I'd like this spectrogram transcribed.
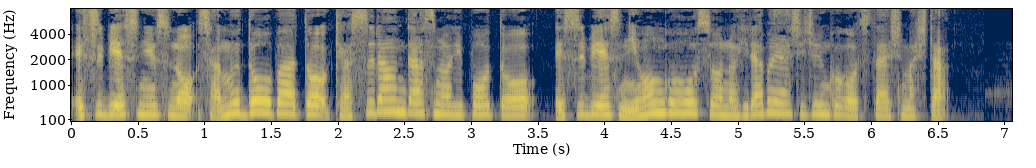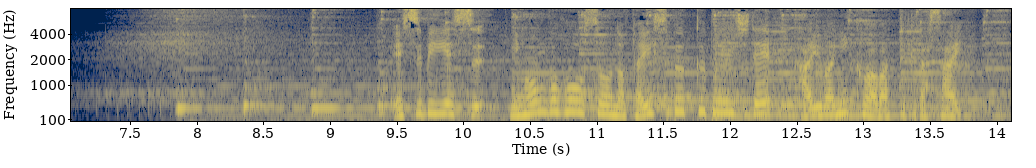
SBS ニュースのサム・ドーバーとキャス・ランダースのリポートを SBS 日本語放送の平林純子がお伝えしました SBS 日本語放送の Facebook ページで会話に加わってください。「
